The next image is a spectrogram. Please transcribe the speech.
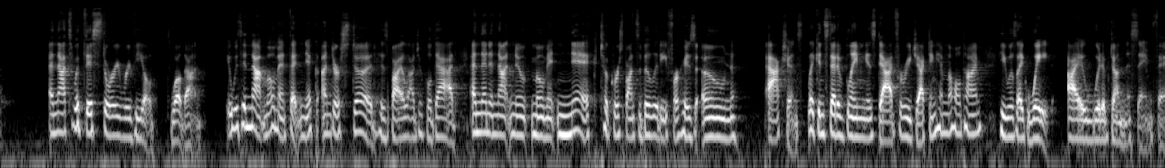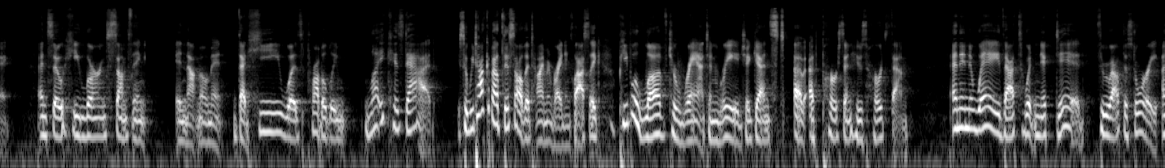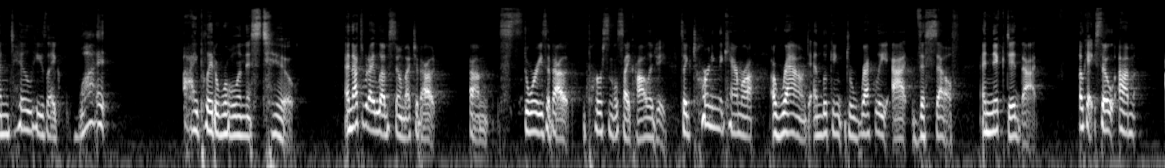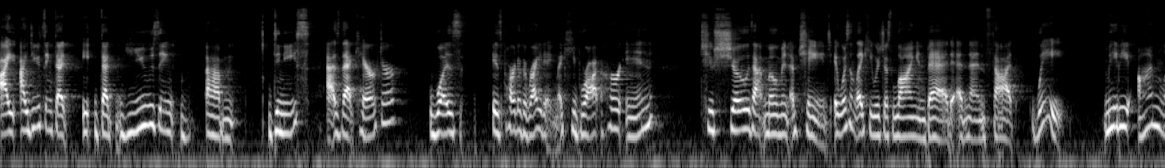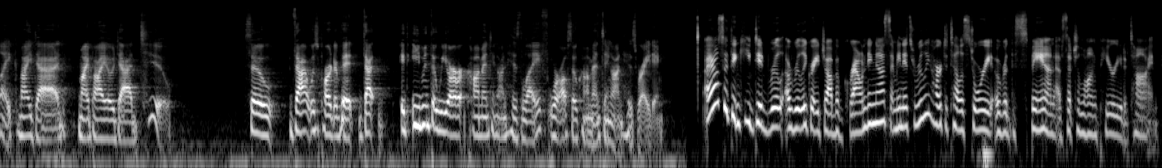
And that's what this story revealed. It's well done. It was in that moment that Nick understood his biological dad. And then in that no- moment, Nick took responsibility for his own actions. Like instead of blaming his dad for rejecting him the whole time, he was like, wait, I would have done the same thing. And so he learned something in that moment that he was probably like his dad. So we talk about this all the time in writing class. Like people love to rant and rage against a, a person who's hurt them. And in a way, that's what Nick did throughout the story until he's like, what? I played a role in this too. And that's what I love so much about um, stories about personal psychology. It's like turning the camera around and looking directly at the self. And Nick did that. Okay, so um, I, I do think that that using um, Denise as that character was is part of the writing. Like he brought her in to show that moment of change. It wasn't like he was just lying in bed and then thought, wait, maybe I'm like my dad, my bio dad too. So that was part of it. That it, even though we are commenting on his life, we're also commenting on his writing. I also think he did a really great job of grounding us. I mean, it's really hard to tell a story over the span of such a long period of time.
